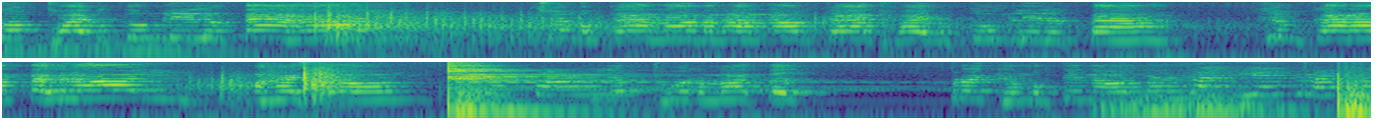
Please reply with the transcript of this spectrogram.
សូមថ្វាយបង្គំលាលោកតាហើយខ្ញុំបកណាមិនអានអោនការថ្វាយបង្គំលាលោកតាខ្ញុំកាលណាទៅហើយមកឲ្យទៅអូនខ្ញុំធ្វើដំណើរទៅព្រៃខាងមុខគេណាអូនណា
